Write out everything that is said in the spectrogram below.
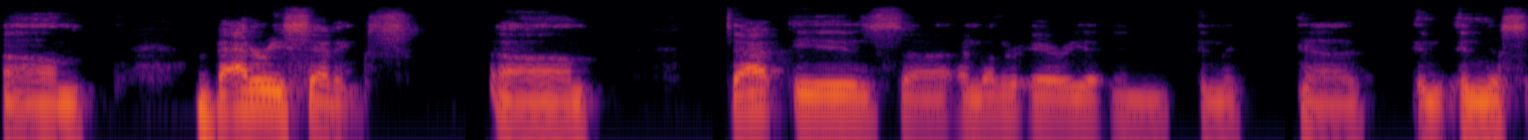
Um, battery settings. Um, that is uh, another area in in the uh, in in this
